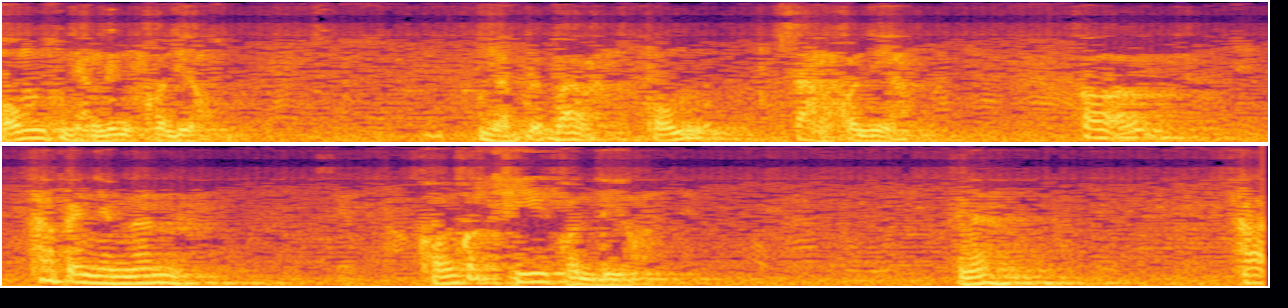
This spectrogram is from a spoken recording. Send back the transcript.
ผมอย่างหนึ่งคนเดียวอย่าไปว่าผมสั่งคนเดียว ก็ถ้าเป็นอย่างนั้นคนก็ชี้คนเดียว นไหมถ้า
